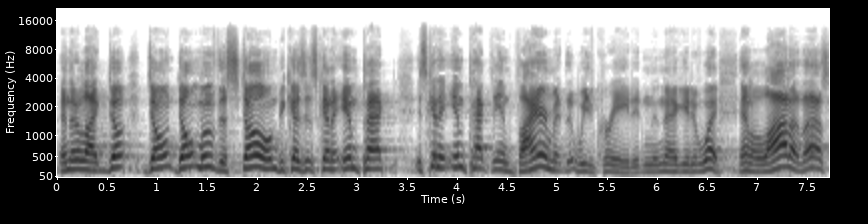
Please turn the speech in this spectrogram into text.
And they're like, don't, don't, don't move the stone because it's going to impact, it's going to impact the environment that we've created in a negative way. And a lot of us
